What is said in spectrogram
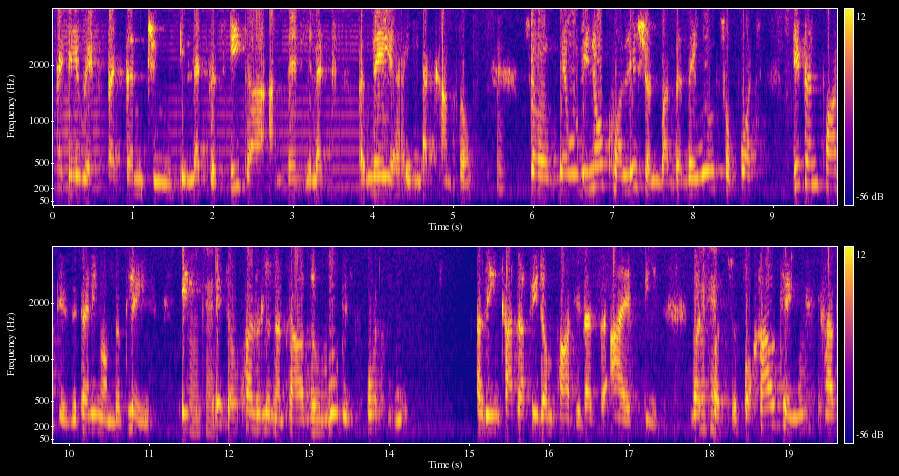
Friday, we expect them to elect a speaker and then elect a mayor in that council. So there will be no coalition, but that they will support different parties depending on the place. In okay. the case of KwaZulu Natal, they will be supporting the Inkatha Freedom Party, that's the IFP. But okay. for, for Gauteng, we have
